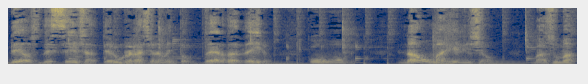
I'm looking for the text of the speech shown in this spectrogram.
Deus deseja ter um relacionamento verdadeiro com o homem, não uma religião, mas uma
